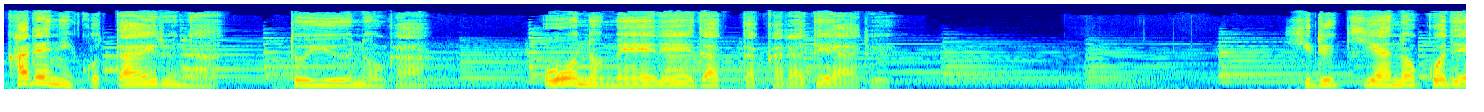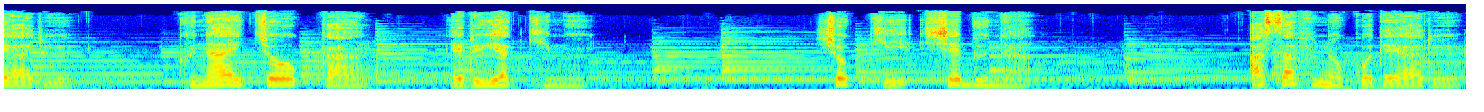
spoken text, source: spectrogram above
彼に答えるなというのが王の命令だったからである。ヒルキアの子である宮内長官エルヤキム、初期シェブナ、アサフの子である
